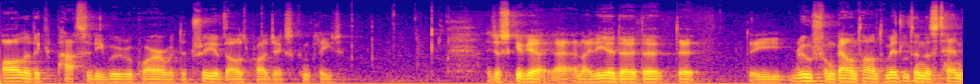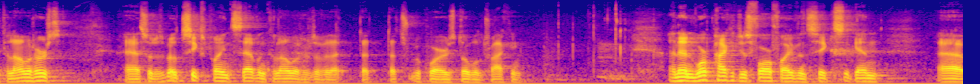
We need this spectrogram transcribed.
all of the capacity we require with the three of those projects complete. I just give you a, an idea, the, the, the, the route from Glounthaune to Midleton is 10 kilometres. Uh, so there's about 6.7 kilometres of it that, that, that requires double tracking. And then work packages 4, 5 and 6, again, uh,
